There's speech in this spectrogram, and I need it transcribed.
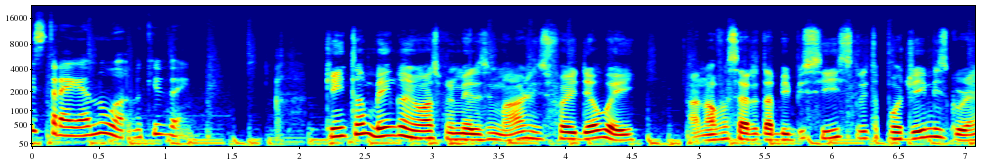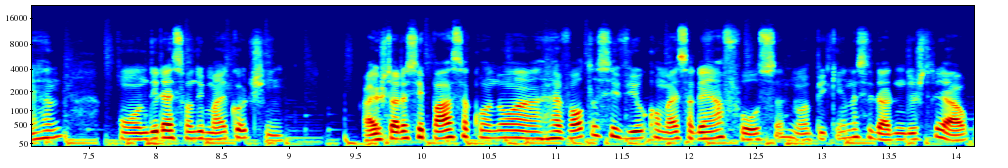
Estreia no ano que vem. Quem também ganhou as primeiras imagens foi The Way, a nova série da BBC escrita por James Graham com direção de Michael Chin. A história se passa quando uma revolta civil começa a ganhar força numa pequena cidade industrial.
